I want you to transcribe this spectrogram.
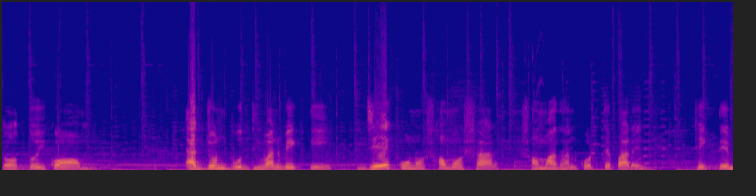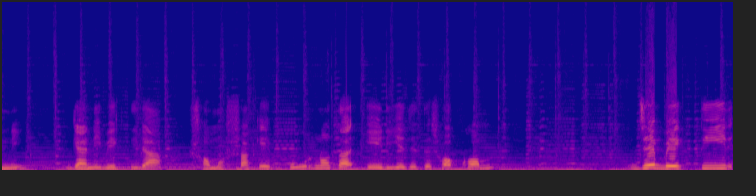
ততই কম। একজন বুদ্ধিমান ব্যক্তি যে কোনো সমস্যার সমাধান করতে পারেন। ঠিক তেমনি জ্ঞানী ব্যক্তিরা সমস্যাকে পূর্ণতা এড়িয়ে যেতে সক্ষম। যে ব্যক্তির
